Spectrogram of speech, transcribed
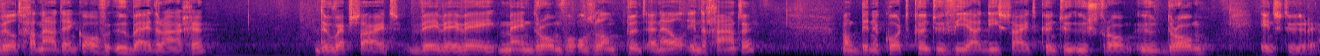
wilt gaan nadenken over uw bijdrage... de website www.mijndroomvooronsland.nl in de gaten. Want binnenkort kunt u via die site kunt u uw, stroom, uw droom insturen.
